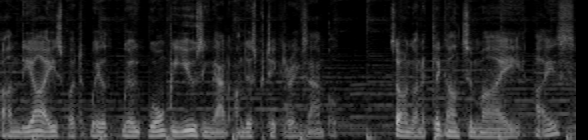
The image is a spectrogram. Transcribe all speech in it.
on the eyes, but we'll, we'll, we won't be using that on this particular example. So I'm going to click onto my eyes.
